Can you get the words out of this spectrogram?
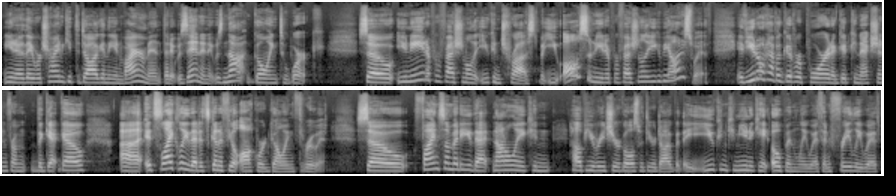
you know, they were trying to keep the dog in the environment that it was in, and it was not going to work. So you need a professional that you can trust, but you also need a professional that you can be honest with. If you don't have a good rapport and a good connection from the get go, uh, it's likely that it's going to feel awkward going through it. So find somebody that not only can help you reach your goals with your dog, but that you can communicate openly with and freely with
